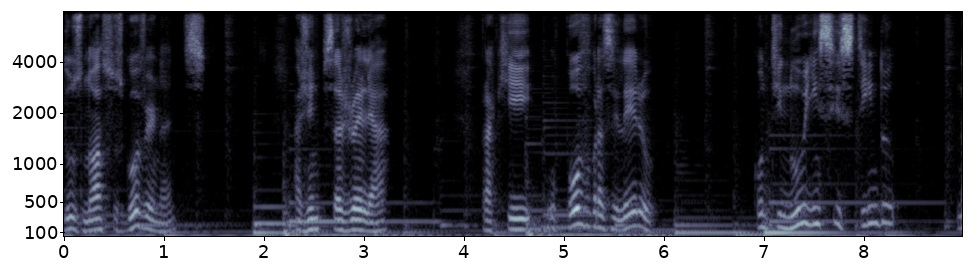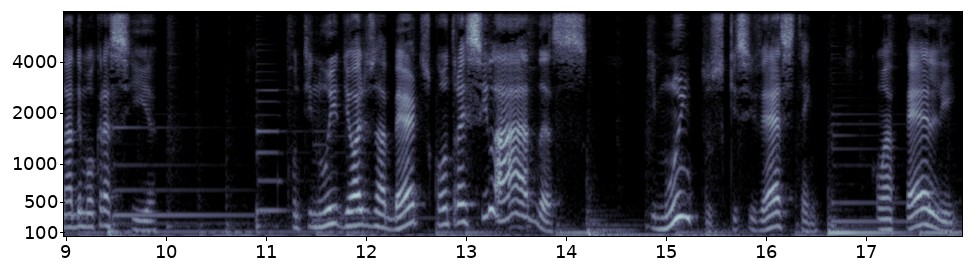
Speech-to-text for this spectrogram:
dos nossos governantes. A gente precisa ajoelhar para que o povo brasileiro continue insistindo na democracia. Continue de olhos abertos contra as ciladas que muitos que se vestem com a pele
